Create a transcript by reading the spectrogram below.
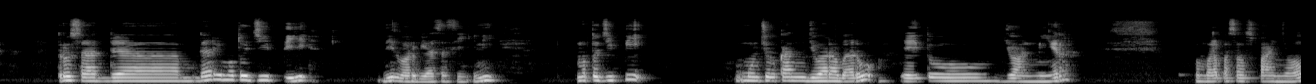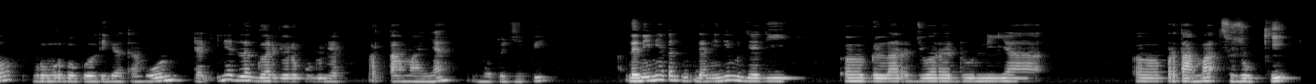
Terus ada dari MotoGP di luar biasa sih. Ini MotoGP munculkan juara baru yaitu Joan Mir pembalap asal Spanyol berumur 23 tahun dan ini adalah gelar juara dunia pertamanya di MotoGP dan ini akan dan ini menjadi eh, gelar juara dunia eh, pertama Suzuki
